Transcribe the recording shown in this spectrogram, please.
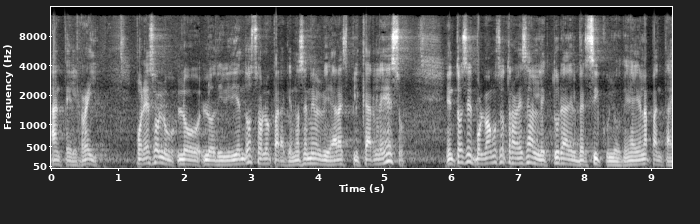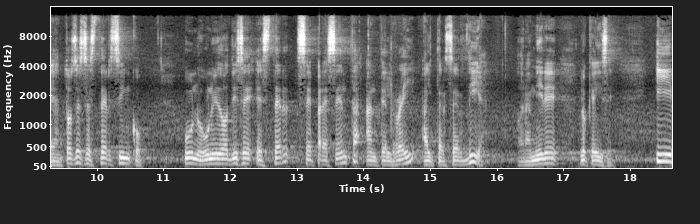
ante el rey. Por eso lo, lo, solo para que no se me olvidara explicarle eso. Entonces volvamos otra vez a la lectura del versículo de ahí en la pantalla. Entonces Esther 5, 1, 1 y 2 dice, Esther se presenta ante el rey al tercer día. Ahora mire lo que dice y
